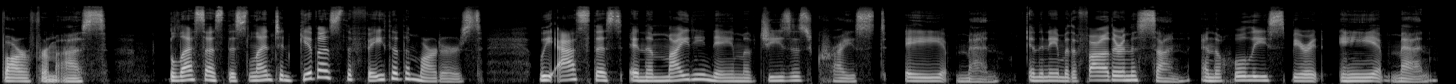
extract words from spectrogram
far from us. Bless us this Lent and give us the faith of the martyrs. We ask this in the mighty name of Jesus Christ. Amen. In the name of the Father, and the Son, and the Holy Spirit. Amen.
